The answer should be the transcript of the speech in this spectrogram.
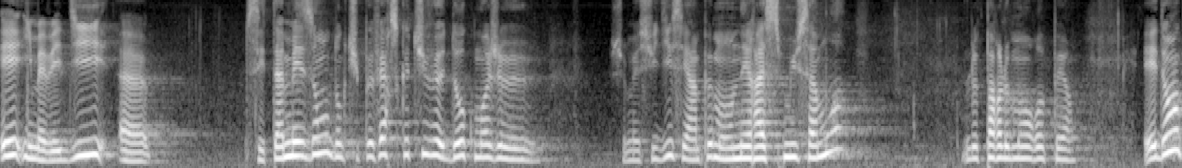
Et il m'avait dit euh, C'est ta maison, donc tu peux faire ce que tu veux. Donc, moi, je, je me suis dit C'est un peu mon Erasmus à moi le Parlement européen. Et donc,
